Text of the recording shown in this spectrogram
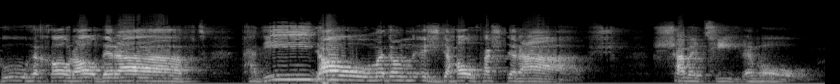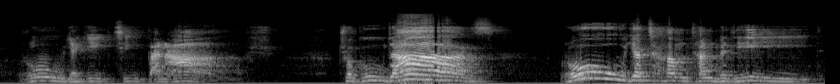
کوه خارا برفت. پدید آمد آن اژدها فشت رفش شب تیره و روی گیتی بنفش چو گودرز روی تهمتن بدید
